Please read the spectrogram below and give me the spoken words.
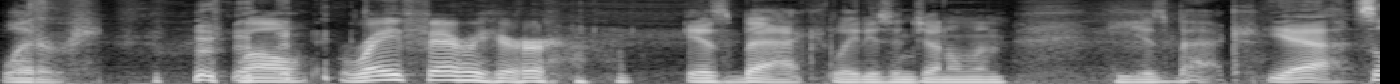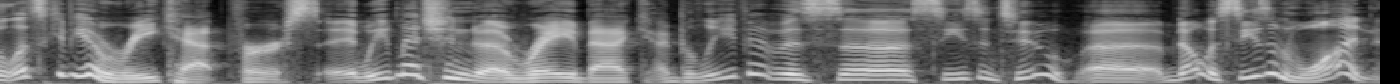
litters? well, Ray Ferrier is back, ladies and gentlemen. He is back. Yeah. So let's give you a recap first. Uh, We mentioned uh, Ray back. I believe it was uh, season two. Uh, no, it was season one.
